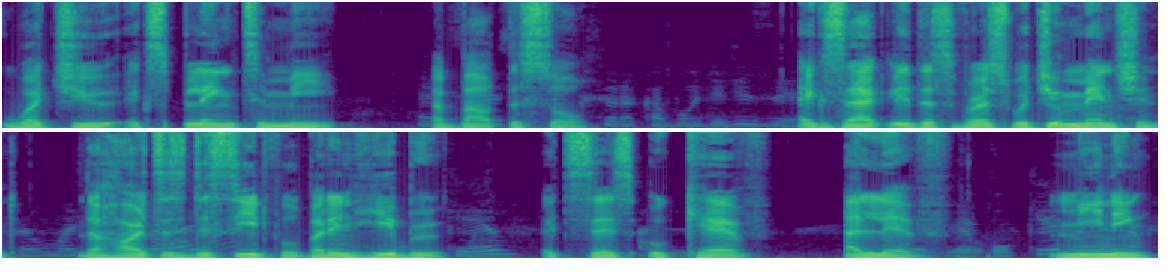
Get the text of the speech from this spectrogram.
what you explained to me about the soul. Exactly this verse what you mentioned the heart is deceitful but in Hebrew it says ukev alev meaning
